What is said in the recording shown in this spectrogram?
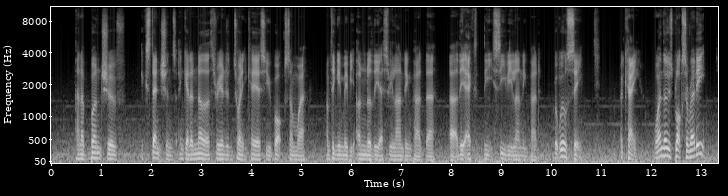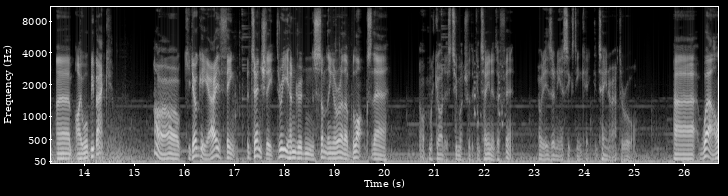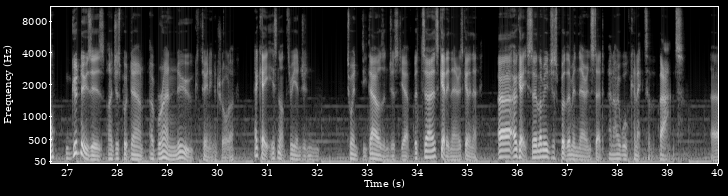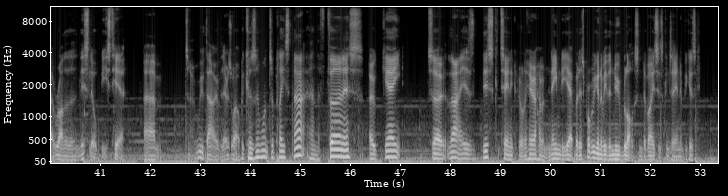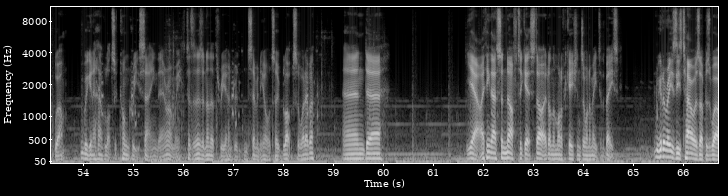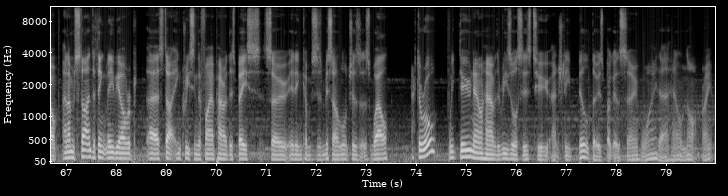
and a bunch of extensions and get another 320 KSU box somewhere. I'm thinking maybe under the SV landing pad there, uh, the X, the CV landing pad, but we'll see. Okay, when those blocks are ready, um, I will be back. Oh, Kidogi, I think potentially 300 and something or other blocks there. Oh my god, it's too much for the container to fit. Oh, it is only a 16k container after all. Uh, well, good news is I just put down a brand new container controller. Okay, it's not 320,000 just yet, but uh, it's getting there, it's getting there. Uh, okay, so let me just put them in there instead, and I will connect to that uh, rather than this little beast here. Um, so i move that over there as well because I want to place that and the furnace. Okay. So that is this container controller here. I haven't named it yet, but it's probably going to be the new blocks and devices container because, well, we're going to have lots of concrete saying there, aren't we? So there's another 370 or so blocks or whatever. And, uh, yeah, I think that's enough to get started on the modifications I want to make to the base we're going to raise these towers up as well. And I'm starting to think maybe I'll uh, start increasing the firepower of this base so it encompasses missile launchers as well. After all, we do now have the resources to actually build those buggers, so why the hell not, right?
